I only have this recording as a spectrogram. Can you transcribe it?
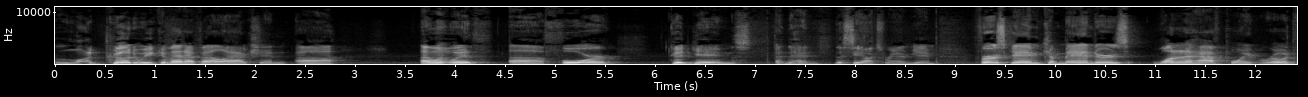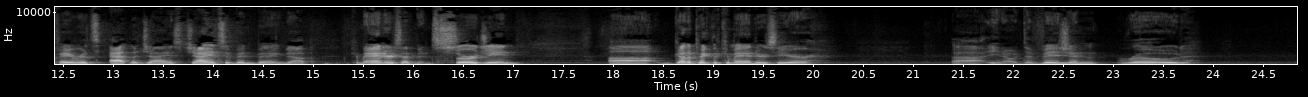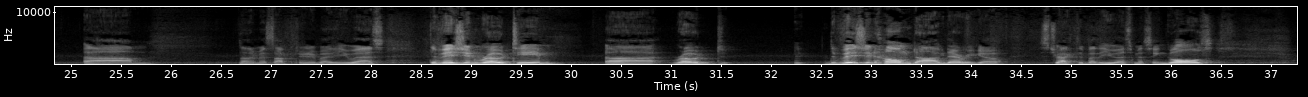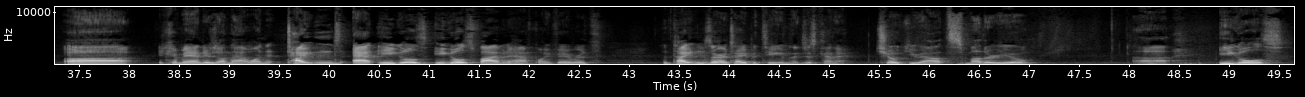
a good week of NFL action. Uh, I went with uh, four good games and then the Seahawks Ram game. First game, Commanders, one and a half point road favorites at the Giants. Giants have been banged up. Commanders have been surging. Uh, gonna pick the Commanders here. Uh, you know, division road. Um, another missed opportunity by the U.S. Division road team, uh, road division home dog. There we go. Distracted by the U.S. missing goals. Uh, commanders on that one. Titans at Eagles. Eagles five and a half point favorites. The Titans are a type of team that just kind of choke you out, smother you. Uh, Eagles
